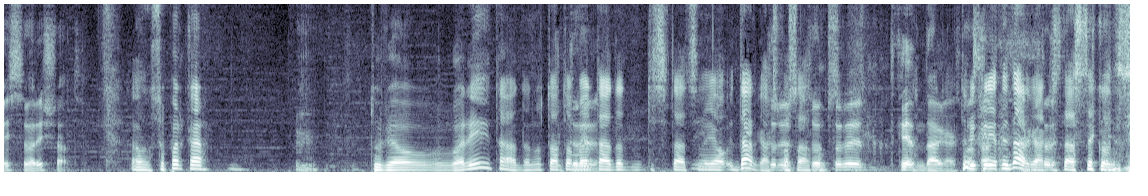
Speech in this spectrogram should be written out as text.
visi var izšaut. Un Superkar. Tur jau arī tāda, nu tā Tur tomēr tāda, tas ir tāds, nu jau dārgāks Tur, ir- tur, pasākums. tur ir krietni dārgāks. Tur ir pasākums. krietni dārgākas tās sekundes.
